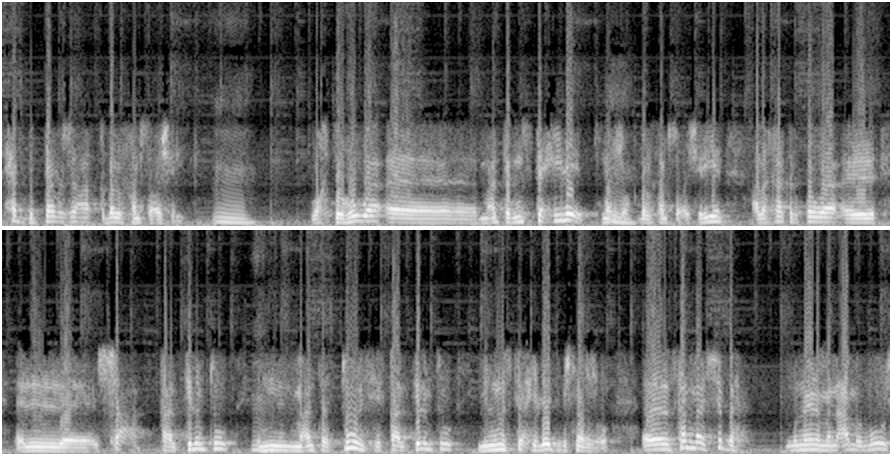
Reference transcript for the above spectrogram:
تحب ترجع قبل 25 مم. وقته هو آه معناتها مستحيلات نرجع قبل 25 على خاطر توا آه الشعب قال كلمته معناتها التونسي قال كلمته من المستحيلات باش نرجعوا. آه ثم شبه من ما نعمموش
